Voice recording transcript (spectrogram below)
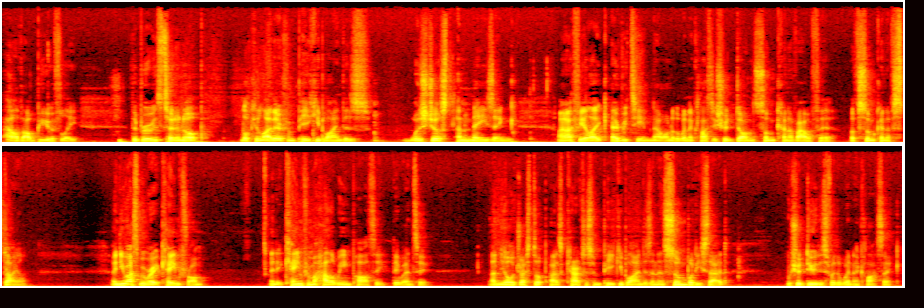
held out beautifully. The Bruins turning up, looking like they were from Peaky Blinders, was just amazing. And I feel like every team now on at the Winter Classic should don some kind of outfit of some kind of style. And you asked me where it came from, and it came from a Halloween party they went to and they all dressed up as characters from Peaky Blinders, and then somebody said, "We should do this for the Winter Classic."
